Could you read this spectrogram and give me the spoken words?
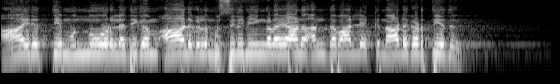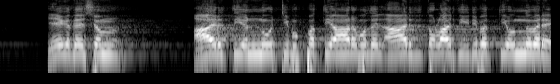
ആയിരത്തി മുന്നൂറിലധികം ആളുകൾ മുസ്ലിമീങ്ങളെയാണ് അന്തമാനിലേക്ക് നാടുകടത്തിയത്. ഏകദേശം ആയിരത്തി എണ്ണൂറ്റി മുപ്പത്തി ആറ് മുതൽ ആയിരത്തി തൊള്ളായിരത്തി ഇരുപത്തി ഒന്ന് വരെ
